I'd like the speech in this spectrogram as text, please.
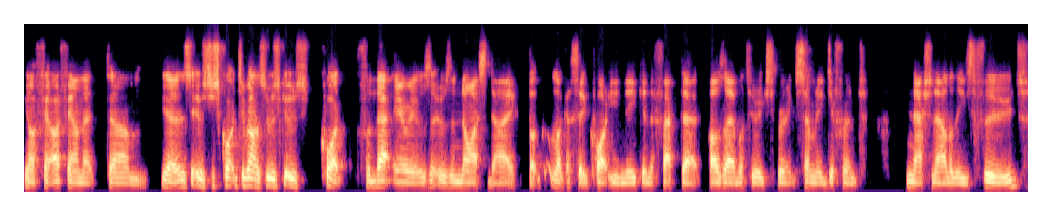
you know, I, found, I found that, um, yeah, it was, it was, just quite, to be honest, it was, it was quite, for that area, it was, it was a nice day. But like I said, quite unique in the fact that I was able to experience so many different nationalities' foods,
